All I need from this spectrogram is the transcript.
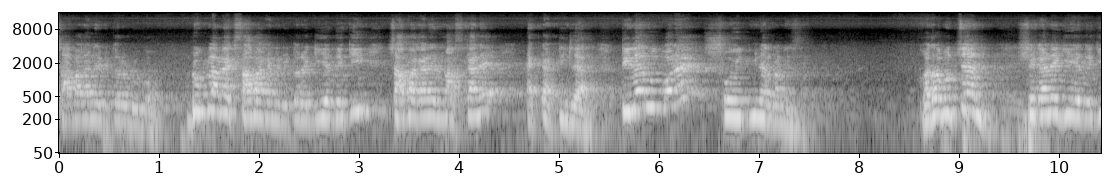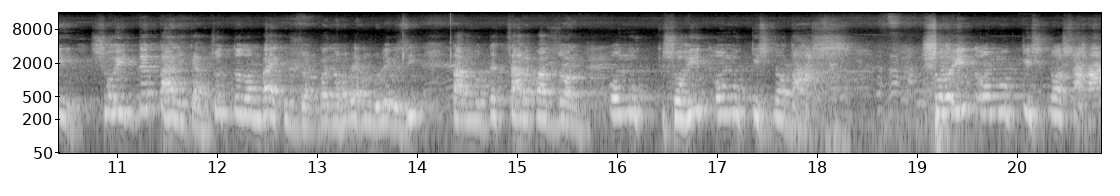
চা বাগানের ভিতরে ঢুকো। ঢুকলাম এক চা বাগানের ভিতরে, গিয়ে দেখি চা বাগানের মাঝখানে একটা টিলার। টিলার উপরে শহীদ মিনার বানিয়েছে। কথা বুঝছেন? সেখানে গিয়ে দেখি শহীদদের তালিকা, চোদ্দ জন বা একুশ জন, কয়জন হবে এখন ভুলে গেছি। তার মধ্যে চার পাঁচ জন অমুক শহীদ, অমুক কৃষ্ণ দাস। শহীদ অমুক কৃষ্ণ সাহা।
